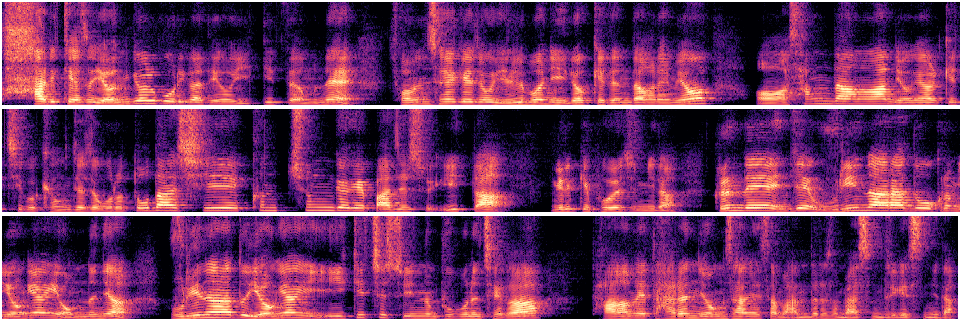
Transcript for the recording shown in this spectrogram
다 이렇게 해서 연결고리가 되어 있기 때문에 전 세계적으로 일본이 이렇게 된다 그러면 어, 상당한 영향을 끼치고 경제적으로 또다시 큰 충격에 빠질 수 있다. 이렇게 보여집니다. 그런데 이제 우리나라도 그럼 영향이 없느냐? 우리나라도 영향이 끼칠 수 있는 부분은 제가 다음에 다른 영상에서 만들어서 말씀드리겠습니다.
